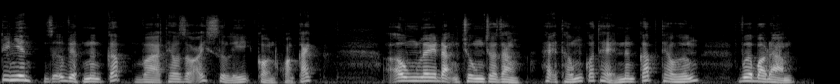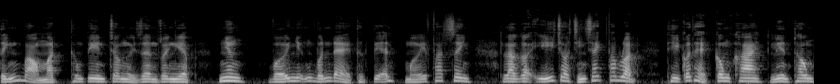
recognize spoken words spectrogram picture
Tuy nhiên, giữa việc nâng cấp và theo dõi xử lý còn khoảng cách. Ông Lê Đặng Trung cho rằng hệ thống có thể nâng cấp theo hướng vừa bảo đảm tính bảo mật thông tin cho người dân doanh nghiệp nhưng với những vấn đề thực tiễn mới phát sinh là gợi ý cho chính sách pháp luật thì có thể công khai liên thông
